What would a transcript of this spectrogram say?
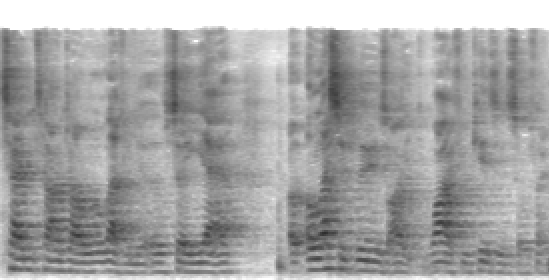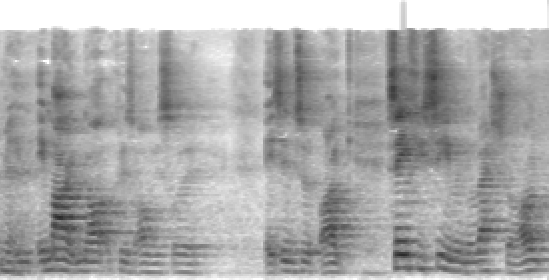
ten times out of eleven he'll say yeah. Unless it's with his like wife and kids and stuff, Yeah. he, he might not because obviously it's into like say if you see him in a restaurant,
